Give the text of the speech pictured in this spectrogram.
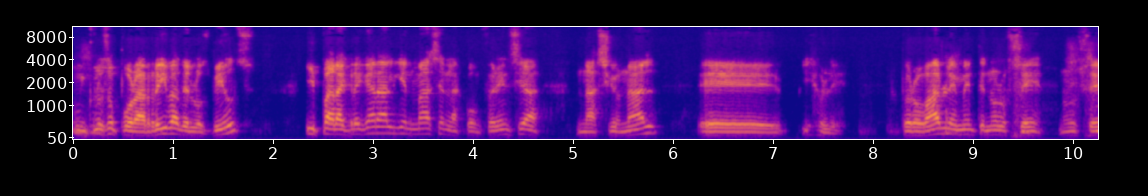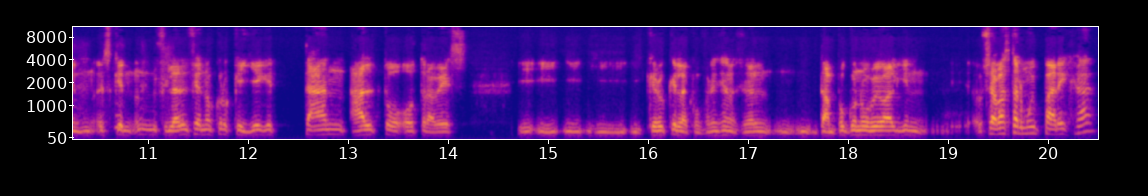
incluso por arriba de los Bills. Y para agregar a alguien más en la conferencia nacional, eh, híjole, probablemente no lo sé, no lo sé. Es que Filadelfia no creo que llegue tan alto otra vez. Y, creo que la conferencia nacional mm, tampoco no veo a alguien, o sea, va a estar muy pareja,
